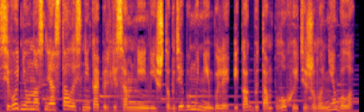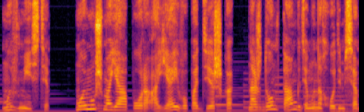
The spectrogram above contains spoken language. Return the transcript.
Сегодня у нас не осталось ни капельки сомнений, что где бы мы ни были и как бы там плохо и тяжело не было, мы вместе – мой муж – моя опора, а я его поддержка. Наш дом там, где мы находимся.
